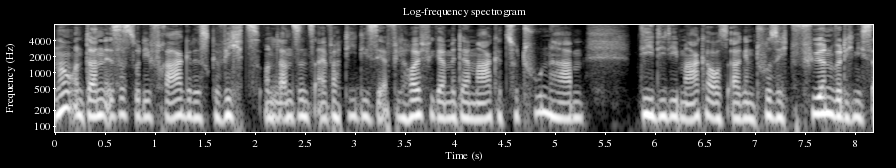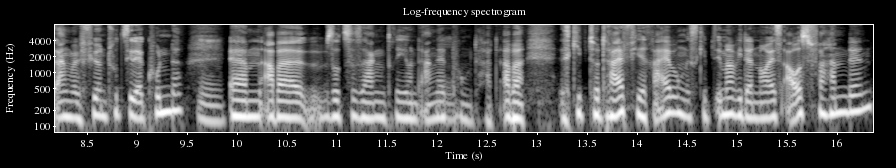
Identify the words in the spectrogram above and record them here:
Ne? Und dann ist es so die Frage des Gewichts. Und mhm. dann sind es einfach die, die sehr viel häufiger mit der Marke zu tun haben. Die, die die Marke aus Agentursicht führen, würde ich nicht sagen, weil führen tut sie der Kunde, mhm. ähm, aber sozusagen Dreh- und Angelpunkt mhm. hat. Aber es gibt total viel Reibung, es gibt immer wieder neues Ausverhandeln.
